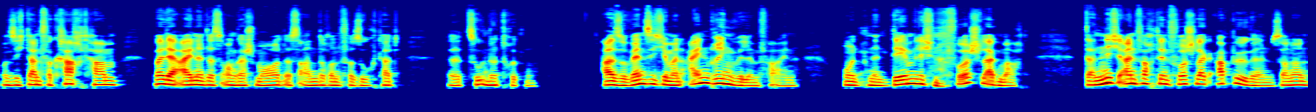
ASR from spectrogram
und sich dann verkracht haben, weil der eine das Engagement des anderen versucht hat äh, zu unterdrücken. Also, wenn sich jemand einbringen will im Verein und einen dämlichen Vorschlag macht, dann nicht einfach den Vorschlag abbügeln, sondern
